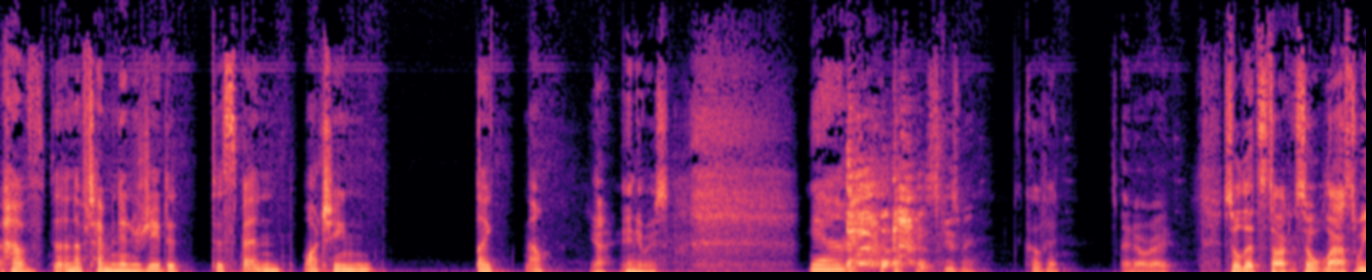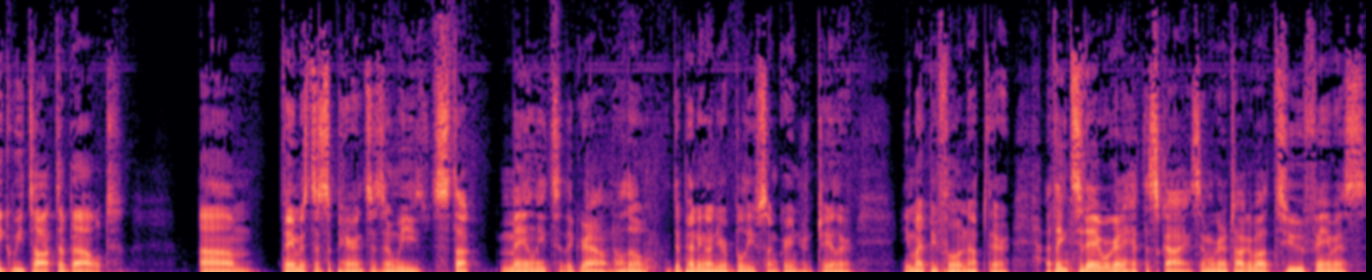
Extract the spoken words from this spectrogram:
have the, enough time and energy to to spend watching like no. Yeah. Anyways, Yeah, excuse me. COVID. I know, right? So let's talk. So last week we talked about um, famous disappearances, and we stuck mainly to the ground. Although, depending on your beliefs on Granger Taylor, he might be floating up there. I think today we're going to hit the skies, and we're going to talk about two famous.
